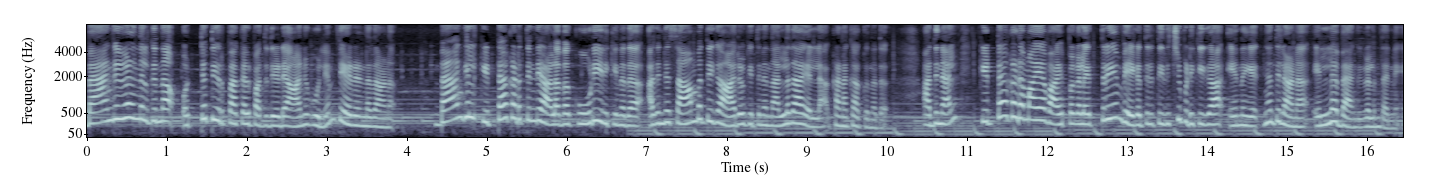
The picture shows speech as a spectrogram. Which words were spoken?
ബാങ്കുകൾ നൽകുന്ന ഒറ്റ തീർപ്പാക്കൽ പദ്ധതിയുടെ ആനുകൂല്യം തേടേണ്ടതാണ്. ബാങ്കിൽ കിട്ടാക്കടത്തിന്റെ അളവ് കൂടിയിരിക്കുന്നത് അതിന്റെ സാമ്പത്തിക ആരോഗ്യത്തിന് നല്ലതായല്ല കണക്കാക്കുന്നത്. അതിനാൽ കിട്ടാക്കടമായ വായ്പകൾ എത്രയും വേഗത്തിൽ തിരിച്ചുപിടിക്കുക എന്ന യജ്ഞത്തിലാണ് എല്ലാ ബാങ്കുകളും തന്നെ.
